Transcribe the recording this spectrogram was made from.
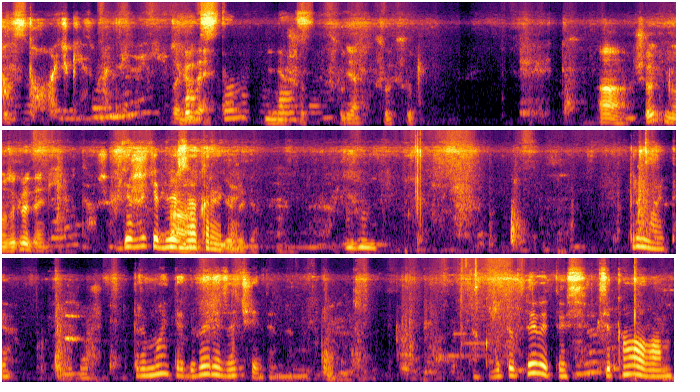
Толстовочки, смотри. Бостон, Бостон. Шут, шут. А, шут? Ну, закритий. Держите дверь А, закрита. держите. Тримайте. Тримайте двері зачиненими. Так, ви тут дивитесь, цікаво вам.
